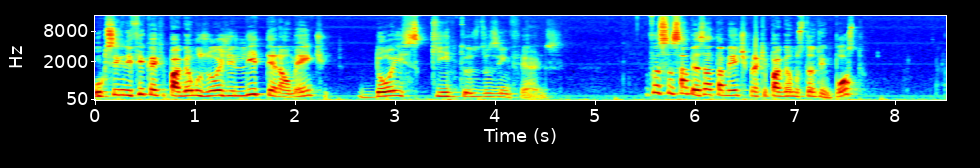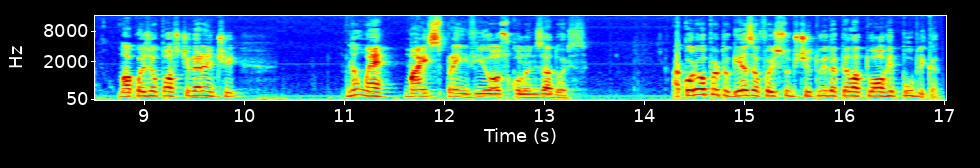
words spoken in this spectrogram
O que significa que pagamos hoje, literalmente, dois quintos dos infernos. Você sabe exatamente para que pagamos tanto imposto? Uma coisa eu posso te garantir: não é mais para envio aos colonizadores. A coroa portuguesa foi substituída pela atual república,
